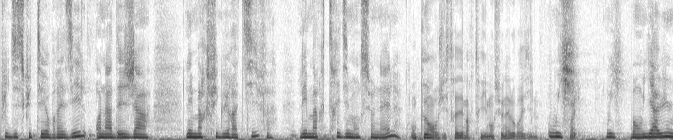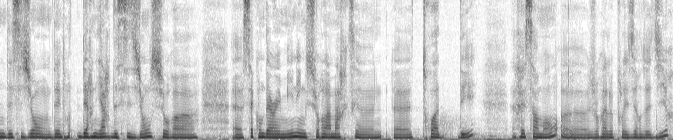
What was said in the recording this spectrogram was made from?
plus discutées au Brésil. On a déjà les marques figuratives, les marques tridimensionnelles. On peut enregistrer des marques tridimensionnelles au Brésil Oui. Oui. oui. Bon, il y a eu une décision, une dernière décision sur euh, euh, secondary meaning sur la marque euh, 3D récemment. J'aurai le plaisir de dire.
